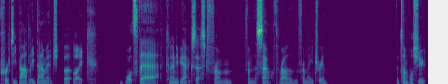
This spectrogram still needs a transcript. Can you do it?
pretty badly damaged, but like what's there can only be accessed from from the south rather than from atrium. The tumble chute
